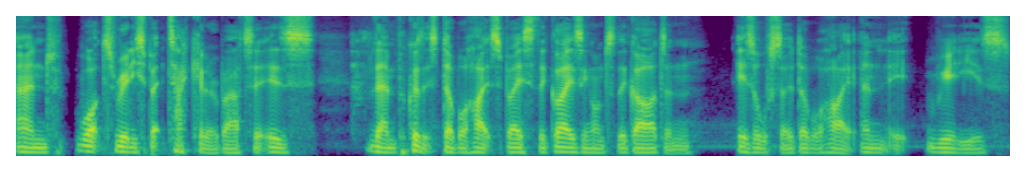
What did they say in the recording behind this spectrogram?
And what's really spectacular about it is then because it's double height space, the glazing onto the garden is also double height, and it really is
